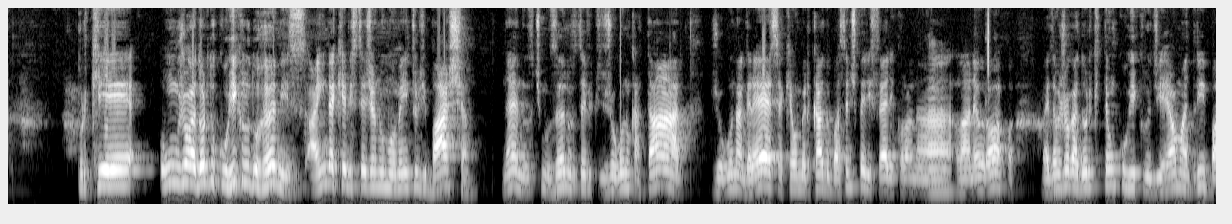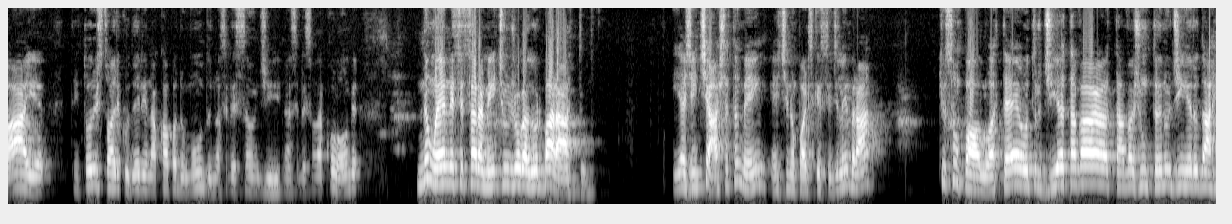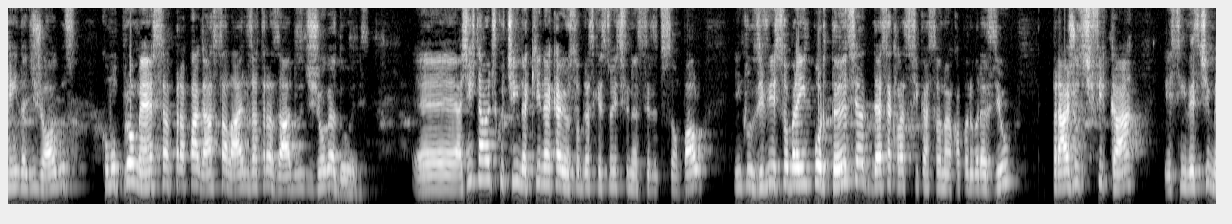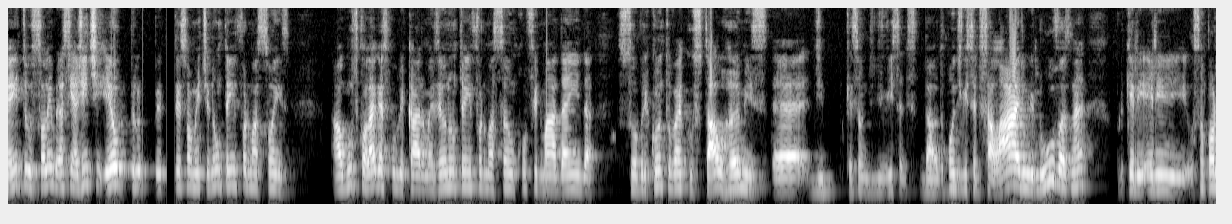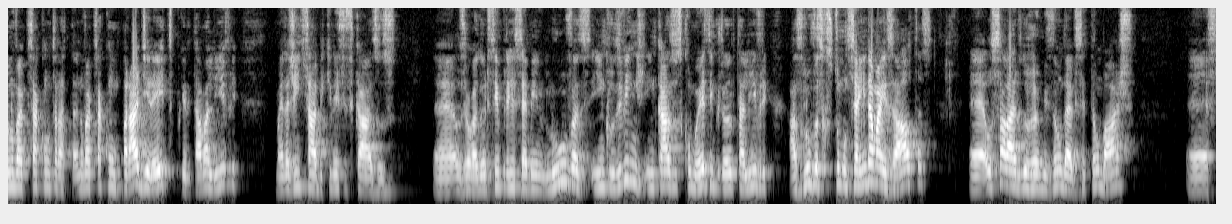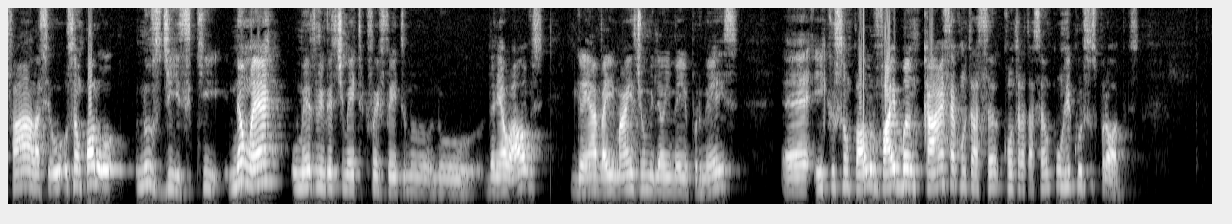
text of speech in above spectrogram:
porque um jogador do currículo do Rames, ainda que ele esteja no momento de baixa, né? Nos últimos anos teve jogou no Catar, jogou na Grécia, que é um mercado bastante periférico lá na, lá na Europa, mas é um jogador que tem um currículo de Real Madrid, Bayern, tem todo o histórico dele na Copa do Mundo, na seleção de na seleção da Colômbia. Não é necessariamente um jogador barato. E a gente acha também, a gente não pode esquecer de lembrar que o São Paulo até outro dia estava tava juntando o dinheiro da renda de jogos como promessa para pagar salários atrasados de jogadores. É, a gente estava discutindo aqui, né, Caio, sobre as questões financeiras do São Paulo, inclusive sobre a importância dessa classificação na Copa do Brasil para justificar esse investimento. Só lembrar, assim, a gente, eu pessoalmente não tenho informações, alguns colegas publicaram, mas eu não tenho informação confirmada ainda sobre quanto vai custar o Rames é, de questão de vista de, da, do ponto de vista de salário e luvas, né? Porque ele, ele, o São Paulo não vai precisar contratar, não vai precisar comprar direito, porque ele estava livre, mas a gente sabe que nesses casos é, os jogadores sempre recebem luvas, e inclusive em, em, casos como esse, em que o jogador está livre, as luvas costumam ser ainda mais altas. É, o salário do Rames não deve ser tão baixo. É, Fala-se, o, o São Paulo nos diz que não é o mesmo investimento que foi feito no, no Daniel Alves, ganhava aí mais de um milhão e meio por mês, é, e que o São Paulo vai bancar essa contratação, contratação com recursos próprios.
